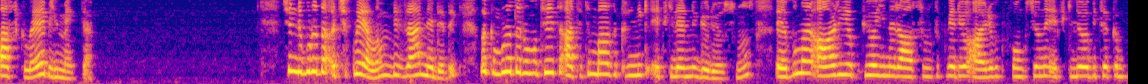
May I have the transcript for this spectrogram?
baskılayabilmekte. Şimdi burada açıklayalım bizler ne dedik. Bakın burada romatoid artritin bazı klinik etkilerini görüyorsunuz. Ee, bunlar ağrı yapıyor, yine rahatsızlık veriyor, aerobik fonksiyonu etkiliyor, bir takım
